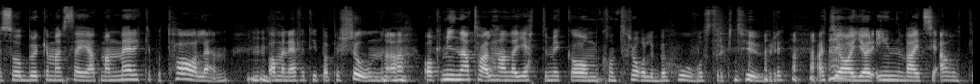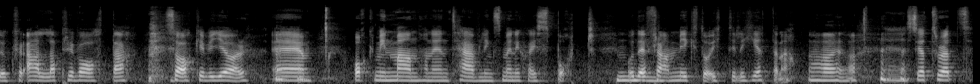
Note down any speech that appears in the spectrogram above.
så brukar man säga att man märker på talen vad man är för typ av person. Ja. Och mina tal handlar jättemycket om kontrollbehov och struktur. att jag gör invites i Outlook för alla privata saker vi gör. Eh, och min man, han är en tävlingsmänniska i sport. Och det framgick då ytterligheterna. Ja, ja. Eh, Så jag tror att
